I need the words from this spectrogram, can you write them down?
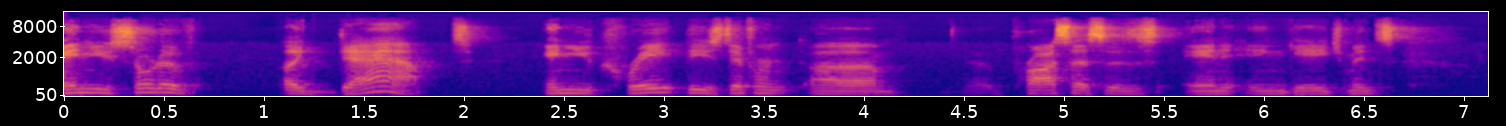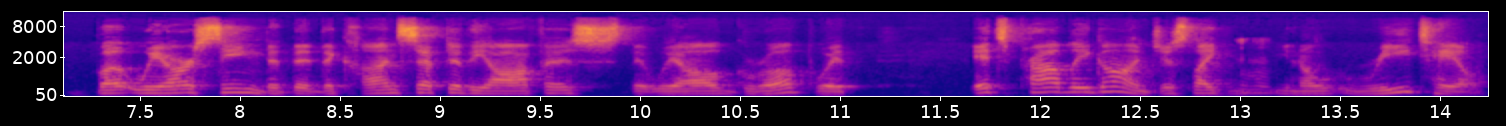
And you sort of adapt and you create these different um, processes and engagements. But we are seeing that the, the concept of the office that we all grew up with it's probably gone. Just like mm-hmm. you know, retail.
